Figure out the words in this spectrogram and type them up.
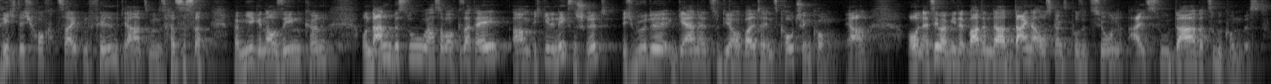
richtig Hochzeiten filmt. Ja, zumindest hast du es dann bei mir genau sehen können. Und dann bist du, hast du aber auch gesagt, hey, ähm, ich gehe den nächsten Schritt. Ich würde gerne zu dir auch weiter ins Coaching kommen. Ja. Und erzähl mal, wie war denn da deine Ausgangsposition, als du da dazugekommen bist?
